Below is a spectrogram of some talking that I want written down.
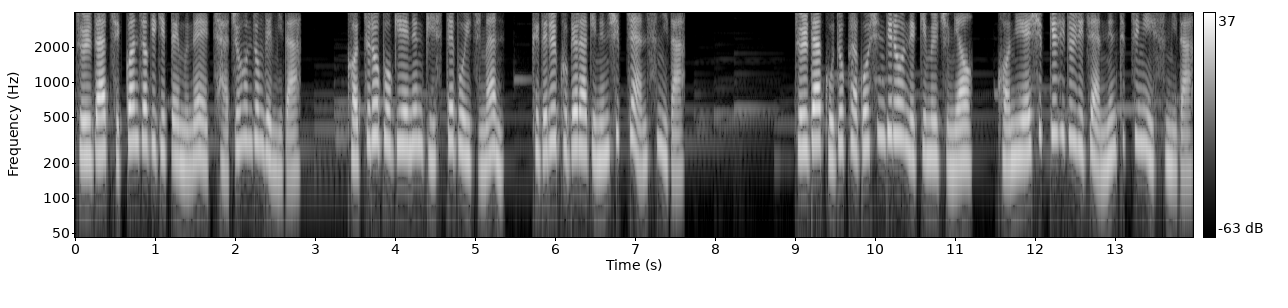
둘 다 직관적이기 때문에 자주 혼동됩니다. 겉으로 보기에는 비슷해 보이지만 그들을 구별하기는 쉽지 않습니다. 둘 다 고독하고 신비로운 느낌을 주며 권위에 쉽게 휘둘리지 않는 특징이 있습니다.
